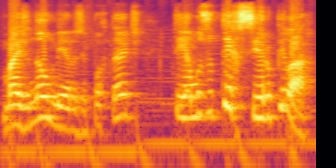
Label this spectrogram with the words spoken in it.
mas não menos importante, temos o terceiro pilar,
